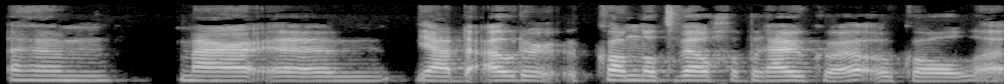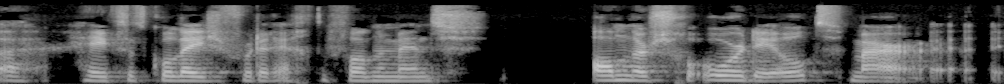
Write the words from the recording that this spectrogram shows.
Um, maar ehm, ja, de ouder kan dat wel gebruiken, ook al uh, heeft het College voor de Rechten van de Mens anders geoordeeld. Maar eh,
